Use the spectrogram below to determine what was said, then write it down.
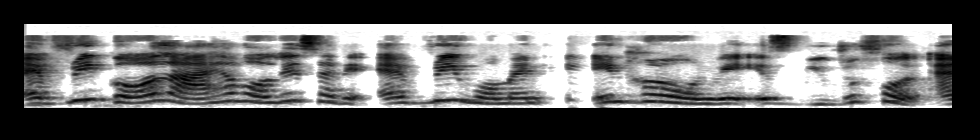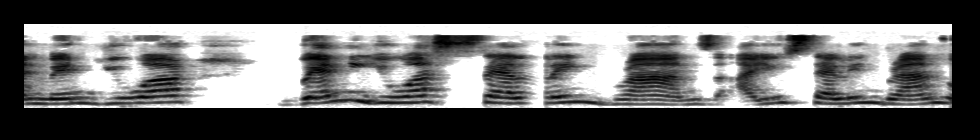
every girl I have always said it, every woman in her own way is beautiful, and when you are when you are selling brands, are you selling brands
